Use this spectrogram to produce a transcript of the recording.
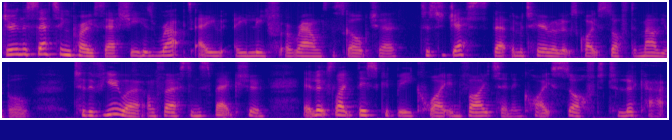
During the setting process, she has wrapped a, a leaf around the sculpture to suggest that the material looks quite soft and malleable. To the viewer on first inspection, it looks like this could be quite inviting and quite soft to look at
